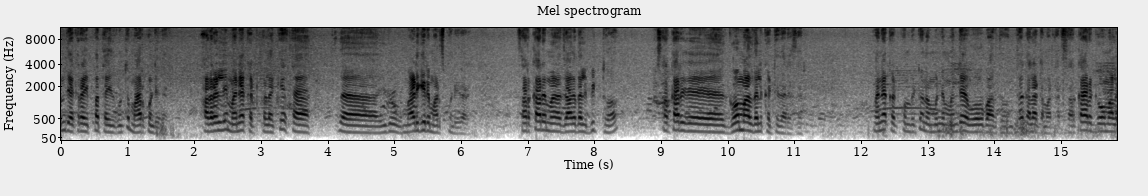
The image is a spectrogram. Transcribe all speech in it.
ಒಂದು ಎಕರೆ ಇಪ್ಪತ್ತೈದು ಗುಂಟೆ ಮಾರ್ಕೊಂಡಿದ್ದಾರೆ. ಅದರಲ್ಲಿ ಮನೆ ಕಟ್ಕೊಳ್ಳೋಕ್ಕೆ ಇದು ಮಾಡಿಗಿರಿ ಮಾಡಿಸ್ಕೊಂಡಿದ್ದಾರೆ. ಸರ್ಕಾರಿ ಮ ಜಾಗದಲ್ಲಿ ಬಿಟ್ಟು ಸರ್ಕಾರಿ ಗೋಮಾಲದಲ್ಲಿ ಕಟ್ಟಿದ್ದಾರೆ ಸರ್. ಮನೆ ಕಟ್ಕೊಂಡ್ಬಿಟ್ಟು ನಮ್ಮ ಮುಂದೆ ಮುಂದೆ ಹೋಗಬಾರ್ದು ಅಂತ ಗಲಾಟೆ ಮಾಡ್ತಾರೆ. ಸರ್ಕಾರಿ ಗೋಮಾಲ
